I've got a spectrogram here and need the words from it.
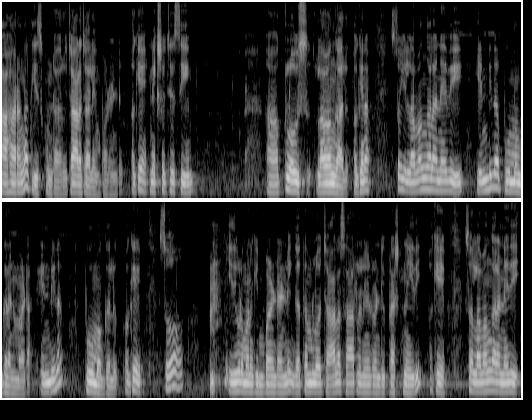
ఆహారంగా తీసుకుంటారు. చాలా చాలా ఇంపార్టెంట్. ఓకే? నెక్స్ట్ వచ్చేసి క్లోవ్స్ లవంగాలు. ఓకేనా? సో ఈ లవంగాలు అనేవి ఎండిన పూమొగ్గలు అనమాట ఎండిన పూమొగ్గలు. ఓకే? సో ఇది కూడా మనకి ఇంపార్టెంట్ అండి. గతంలో చాలా సార్లు లేనటువంటి ప్రశ్న ఇది. ఓకే? సో లవంగాలు అనేది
